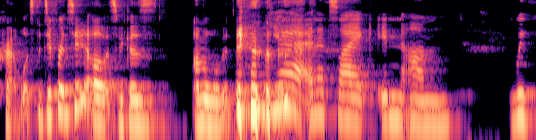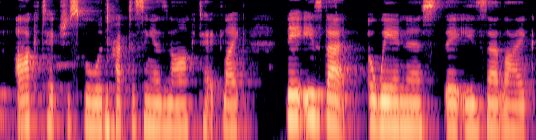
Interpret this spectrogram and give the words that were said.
crap, what's the difference here? Oh, it's because I'm a woman. yeah, and it's like in um with architecture school and practicing as an architect, like there is that awareness, there is that like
